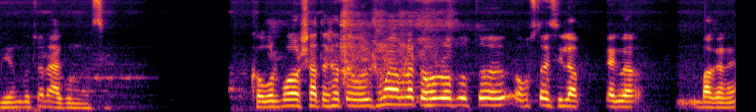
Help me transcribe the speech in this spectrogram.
বিহঙ্গচরে আগুন লাগছে। খবর পাওয়ার সাথে সাথে ওই সময় আমরা টহররত অবস্থায় ছিলাম ট্যাংরা বাগানে।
